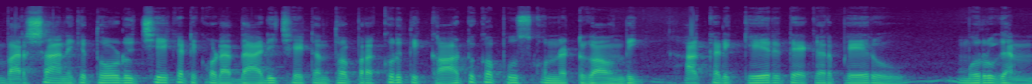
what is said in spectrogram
వర్షానికి తోడు చీకటి కూడా దాడి చేయటంతో ప్రకృతి కాటుక పూసుకున్నట్టుగా ఉంది. అక్కడి కేర్ టేకర్ పేరు మురుగన్.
